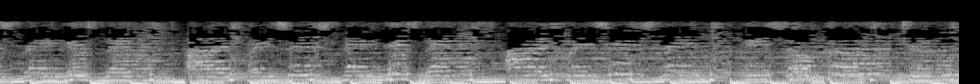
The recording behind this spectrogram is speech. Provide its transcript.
His name, his name. I praise his name, his name. I praise his name. He's so good to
